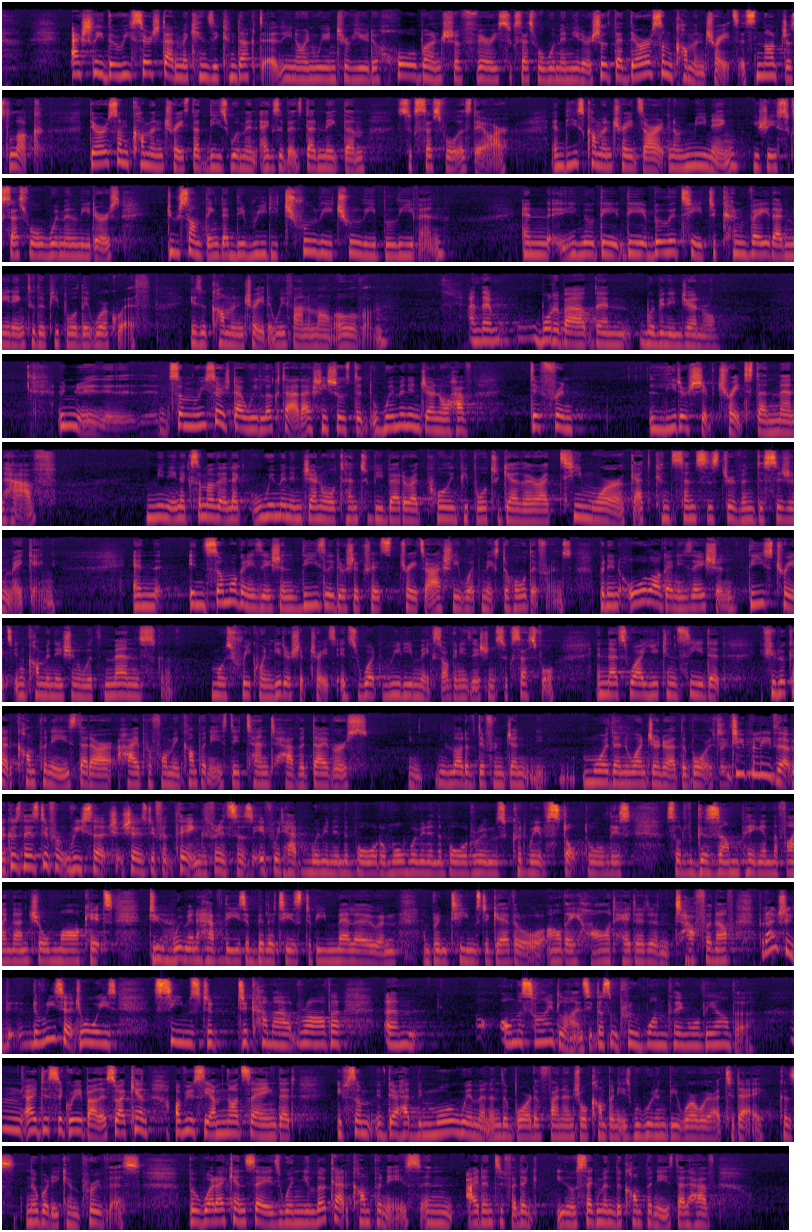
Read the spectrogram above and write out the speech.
actually the research that McKinsey conducted, you know, and we interviewed a whole bunch of very successful women leaders, shows that there are some common traits. It's not just luck. There are some common traits that these women exhibit that make them successful as they are. And these common traits are kind of meaning. Usually, successful women leaders do something that they really, truly, truly believe in. And you know, the, the ability to convey that meaning to the people they work with is a common trait that we found among all of them. And then, what about then women in general? Uh, some research that we looked at actually shows that women in general have different leadership traits than men have. Meaning, like some of the like women in general tend to be better at pulling people together, at teamwork, at consensus-driven decision making, and in some organizations, these leadership traits, traits, are actually what makes the whole difference. But in all organizations, these traits, in combination with men's kind of most frequent leadership traits. It's what really makes organizations successful. And that's why you can see that if you look at companies that are high performing companies, they tend to have a diverse a lot of different gen- more than one gender at the board. Do you believe that? Because there's different research that shows different things. For instance, if we'd had women in the board or more women in the boardrooms, could we have stopped all this sort of gazumping in the financial markets? Do yeah. women have these abilities to be mellow and, and bring teams together, or are they hard headed and tough enough? But actually, the, the, research always seems to, to come out rather um, on the sidelines. It doesn't prove one thing or the other. Mm, I disagree about this. So I can't. Obviously, I'm not saying that if some if there had been more women in the board of financial companies, we wouldn't be where we're today because nobody can prove this. But what I can say is when you look at companies and identify, like you know, segment the companies that have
